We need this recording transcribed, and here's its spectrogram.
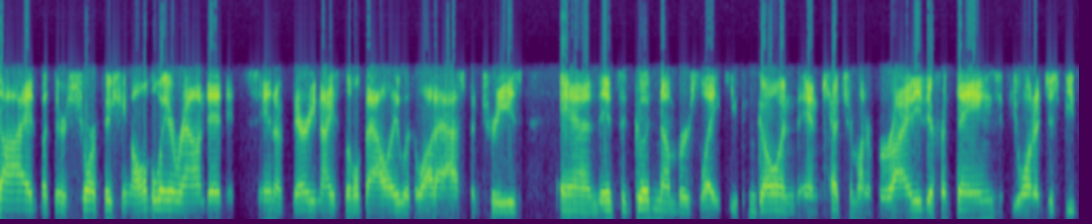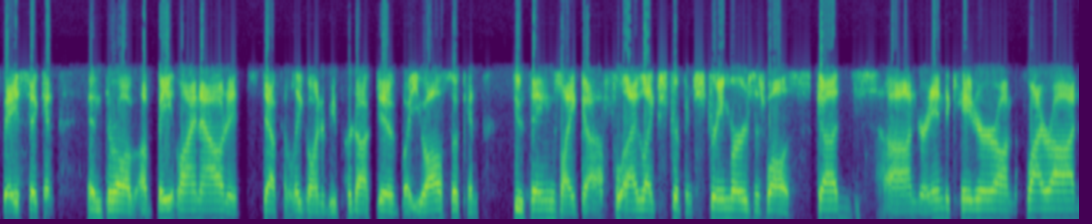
side, but there's shore fishing all the way around it. It's in a very nice little valley with a lot of aspen trees and it's a good numbers lake. You can go and, and catch them on a variety of different things. If you want to just be basic and, and throw a, a bait line out, it's definitely going to be productive. But you also can do things like uh, I like stripping streamers as well as scuds uh, under an indicator on the fly rod.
